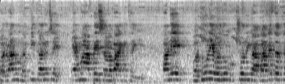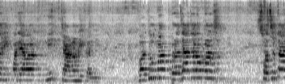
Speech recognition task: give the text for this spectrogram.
ભરવાનું નક્કી કર્યું છે, એમાં આપણે સહભાગી થઈએ. અને વધુને વધુ વૃક્ષોની વાવેતર કરી, પર્યાવરણની જાળવણી કરીએ. વધુમાં પ્રજાજનો પણ સ્વચ્છતા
